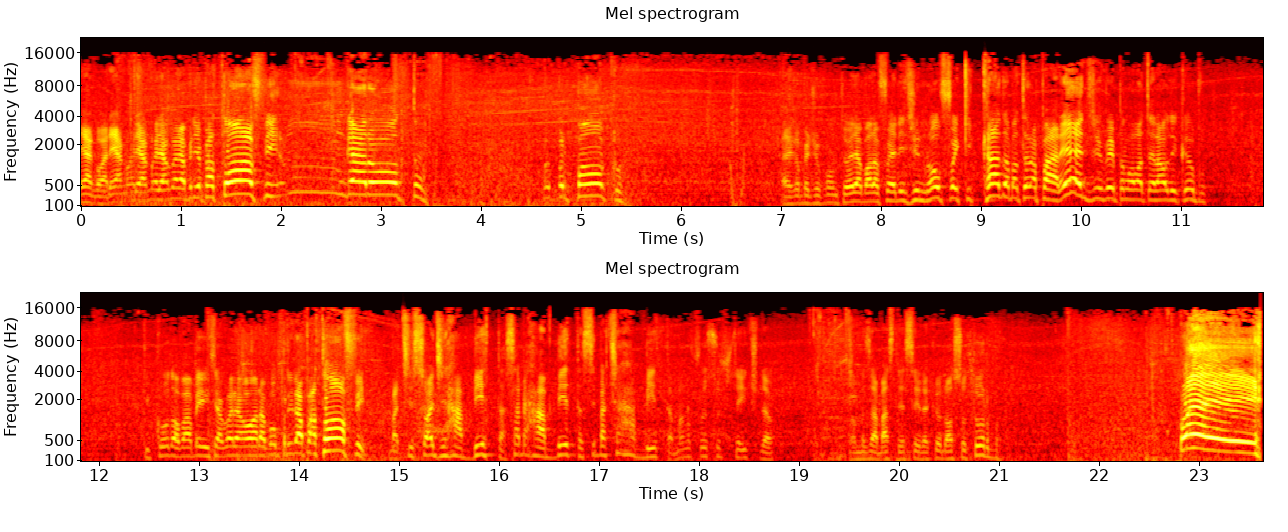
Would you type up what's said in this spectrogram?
É agora, é agora, é agora, é agora. Abrir pra Toff. Hum garoto! Foi por pouco. Aí que eu perdi o controle, a bola foi ali de novo, foi quicada, bateu na parede, veio pela lateral de campo. Quicou novamente, agora é a hora, vou brilhar pra Toff! Bati só de rabeta, sabe a rabeta? Se bati a rabeta, mas não foi o suficiente não. Vamos abastecer daqui o nosso turbo. Play!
